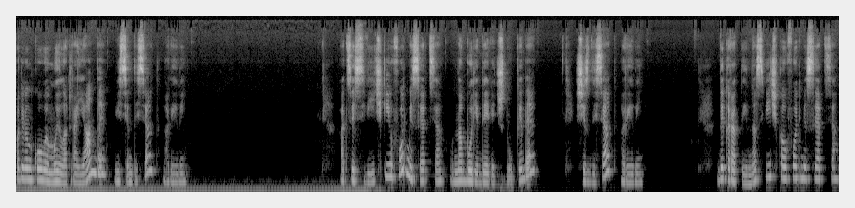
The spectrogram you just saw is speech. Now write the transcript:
подарункове мило троянди 80 гривень. А це свічки у формі серця. В наборі 9 штук іде 60 гривень. Декоративна свічка у формі серця.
